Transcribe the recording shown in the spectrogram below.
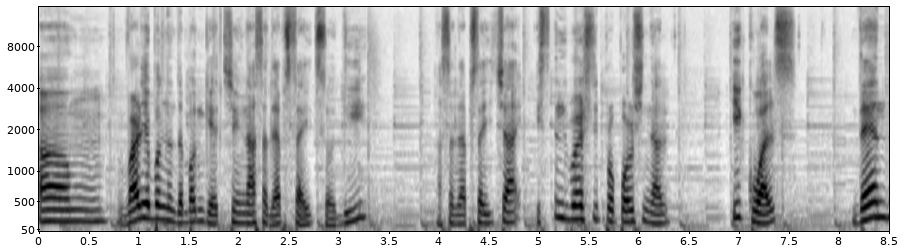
um, variable na nabanggit, siya yung nasa left side. So, D, nasa left side siya, is inversely proportional equals Then,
